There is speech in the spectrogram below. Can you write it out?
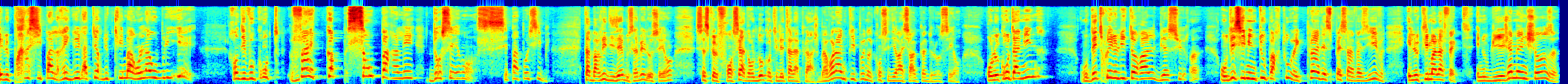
est le principal régulateur du climat. On l'a oublié. Rendez-vous compte, 20 COP sans parler d'océan. C'est pas possible. Tabarly disait, vous savez, l'océan, c'est ce que le Français a dans le dos quand il est à la plage. Ben voilà un petit peu notre considération actuelle de l'océan. On le contamine, On détruit le littoral, bien sûr. Hein. On dissémine tout partout avec plein d'espèces invasives et le climat l'affecte. Et n'oubliez jamais une chose,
